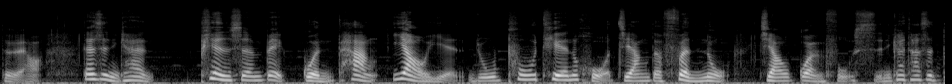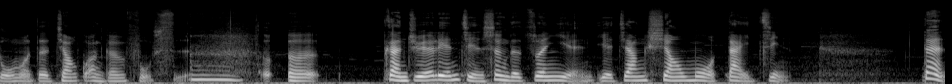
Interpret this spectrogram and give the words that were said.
对不对啊？但是你看，片身被滚烫耀眼如铺天火浆的愤怒浇灌腐蚀，你看它是多么的浇灌跟腐蚀，嗯，呃呃，感觉连仅剩的尊严也将消磨殆尽。但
